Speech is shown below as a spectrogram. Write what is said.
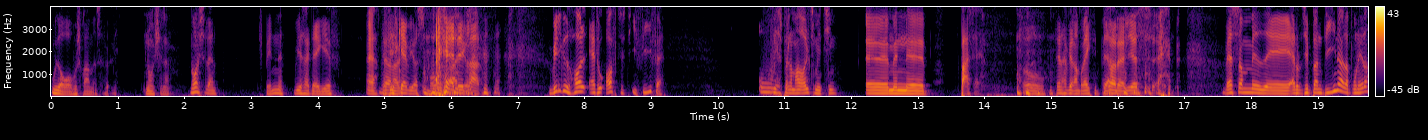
Udover hos Fremad selvfølgelig. Nordsjælland. Nordsjælland. Spændende. Vi har sagt AGF, Ja, men det skal vi også som ja, det er klart. Hvilket hold er du oftest i FIFA? Uh, jeg spiller meget Ultimate Team. Øh, men øh, Barca. Oh, den har vi ramt rigtigt der. Sådan, yes. Hvad så med, øh, er du til blondiner eller brunetter?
